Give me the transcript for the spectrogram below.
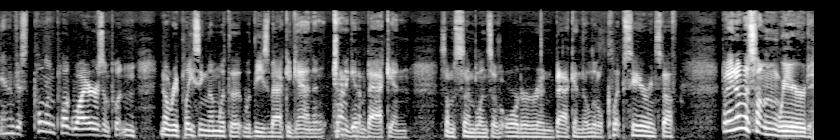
and I'm just pulling plug wires and putting, you know, replacing them with the with these back again and trying to get them back in some semblance of order and back in the little clips here and stuff. But I noticed something weird.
